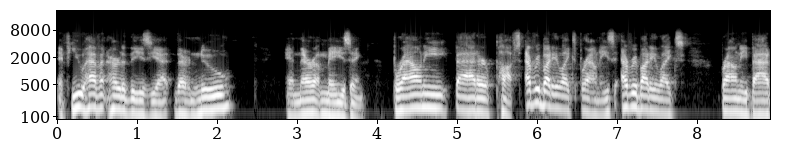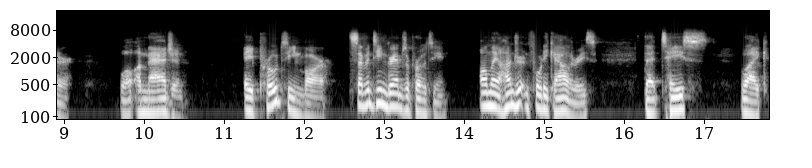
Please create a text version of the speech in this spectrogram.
if you haven't heard of these yet, they're new and they're amazing. Brownie batter puffs. Everybody likes brownies, everybody likes brownie batter. Well, imagine a protein bar, 17 grams of protein, only 140 calories that tastes like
